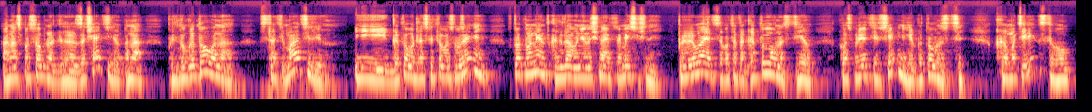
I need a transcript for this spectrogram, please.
она способна к зачатию, она предуготована стать матерью и готова для святого служения, в тот момент, когда у нее начинаются месячные, прерывается вот эта готовность ее к восприятию семени, ее готовности к материнству,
